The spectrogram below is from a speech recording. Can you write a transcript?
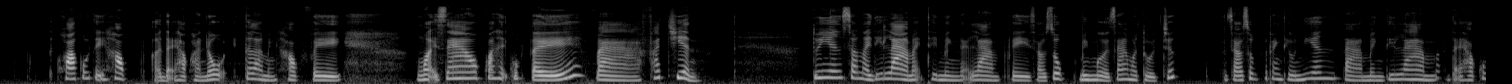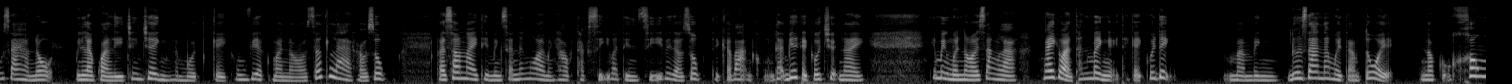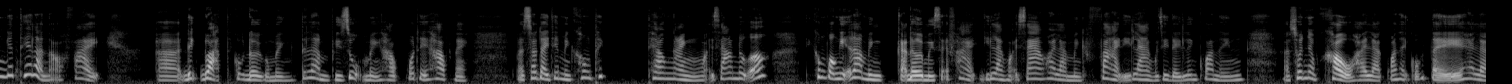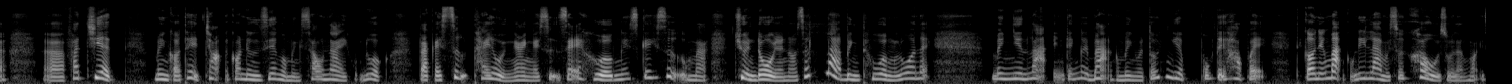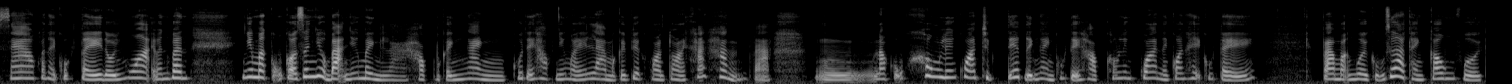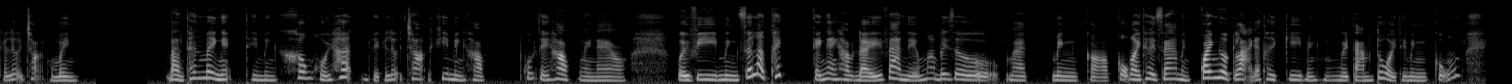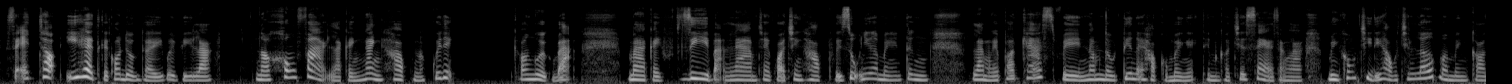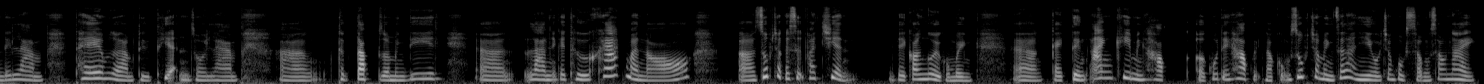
khoa quốc tế học ở đại học hà nội. Tức là mình học về ngoại giao quan hệ quốc tế và phát triển. Tuy nhiên sau này đi làm ấy thì mình lại làm về giáo dục. Mình mở ra một tổ chức giáo dục cho thanh thiếu niên và mình đi làm ở Đại học Quốc gia Hà Nội. Mình làm quản lý chương trình là một cái công việc mà nó rất là giáo dục. Và sau này thì mình sang nước ngoài mình học thạc sĩ và tiến sĩ về giáo dục thì các bạn cũng đã biết cái câu chuyện này. Nhưng mình muốn nói rằng là ngay cả bản thân mình ấy, thì cái quyết định mà mình đưa ra năm 18 tuổi ấy, nó cũng không nhất thiết là nó phải à, định đoạt cuộc đời của mình tức là ví dụ mình học quốc tế học này và sau đấy thì mình không thích theo ngành ngoại giao nữa. Thì không có nghĩa là mình cả đời mình sẽ phải đi làm ngoại giao hay là mình phải đi làm cái gì đấy liên quan đến uh, xuất nhập khẩu hay là quan hệ quốc tế hay là uh, phát triển. Mình có thể chọn con đường riêng của mình sau này cũng được. Và cái sự thay đổi ngành cái sự rẽ hướng cái, cái sự mà chuyển đổi này nó rất là bình thường luôn ấy mình nhìn lại những cái người bạn của mình mà tốt nghiệp quốc tế học ấy, thì có những bạn cũng đi làm về xuất khẩu rồi là ngoại giao, quan hệ quốc tế, đối ngoại, vân vân. Nhưng mà cũng có rất nhiều bạn như mình là học một cái ngành quốc tế học nhưng mà làm một cái việc hoàn toàn khác hẳn và nó cũng không liên quan trực tiếp đến ngành quốc tế học, không liên quan đến quan hệ quốc tế. Và mọi người cũng rất là thành công với cái lựa chọn của mình. Bản thân mình ấy thì mình không hối hận về cái lựa chọn khi mình học quốc tế học ngày nào, bởi vì mình rất là thích cái ngành học đấy và nếu mà bây giờ mà mình có cỗ máy thời gian mình quay ngược lại cái thời kỳ mình 18 tuổi thì mình cũng sẽ chọn y hệt cái con đường đấy. Bởi vì là nó không phải là cái ngành học nó quyết định con người của bạn mà cái gì bạn làm trong quá trình học. Ví dụ như là mình từng làm cái podcast về năm đầu tiên đại học của mình ấy thì mình có chia sẻ rằng là mình không chỉ đi học trên lớp mà mình còn đi làm thêm rồi làm từ thiện rồi làm à, thực tập rồi mình đi à, làm những cái thứ khác mà nó uh, giúp cho cái sự phát triển về con người của mình. Uh, cái tiếng anh khi mình học ở quốc tế học ấy, nó cũng giúp cho mình rất là nhiều trong cuộc sống sau này.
